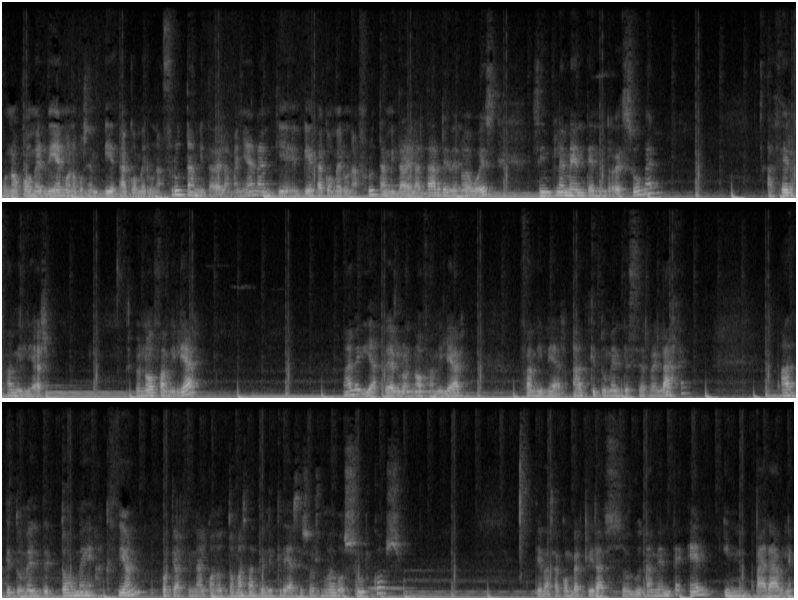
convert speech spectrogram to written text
o no comer bien, bueno, pues empieza a comer una fruta a mitad de la mañana, empieza a comer una fruta a mitad de la tarde, de nuevo es simplemente en resumen hacer familiar. Lo no familiar, ¿vale? Y hacerlo no familiar familiar. Haz que tu mente se relaje, haz que tu mente tome acción, porque al final cuando tomas acción y creas esos nuevos surcos, te vas a convertir absolutamente en imparable.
